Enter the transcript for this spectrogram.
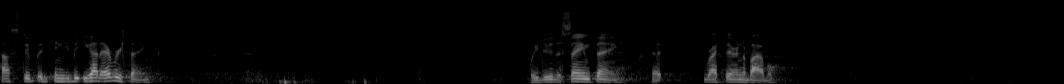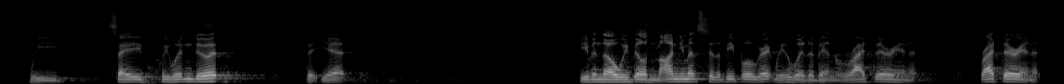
How stupid can you be? You got everything. We do the same thing that right there in the Bible. We say we wouldn't do it, but yet, even though we build monuments to the people of great, we would have been right there in it, right there in it,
